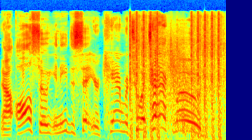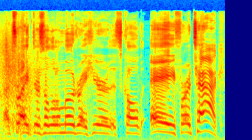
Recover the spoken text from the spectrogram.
Now also, you need to set your camera to attack mode. That's right, there's a little mode right here. It's called A for attack.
